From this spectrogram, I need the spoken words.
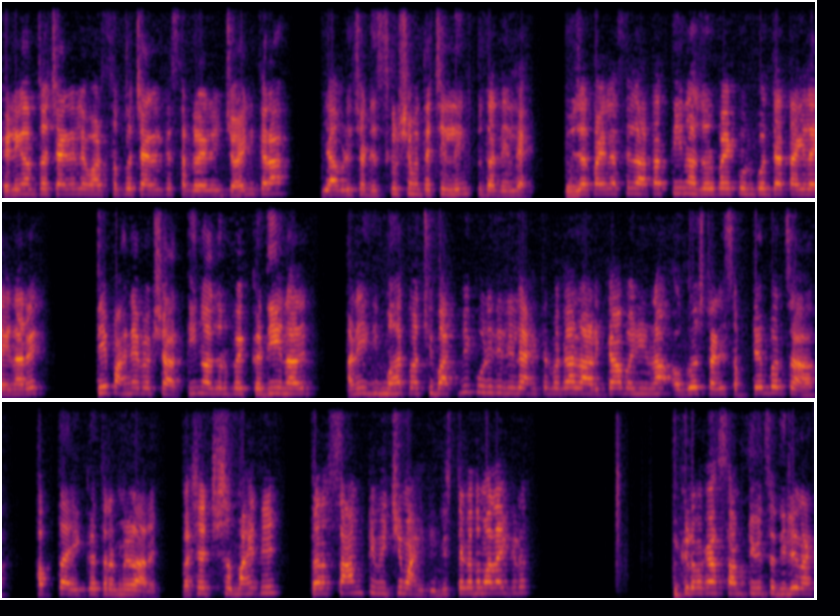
टेलिग्रामचा चॅनल आहे व्हॉट्सअपचं चॅनल ते सगळ्यांनी जॉईन करा. या व्हिडिओच्या डिस्क्रिप्शनमध्ये त्याची लिंक सुद्धा दिलेली आहे. तुम्ही जर पाहिलं असेल आता तीन हजार रुपये कोणकोणत्या ताईला येणार आहे ते पाहण्यापेक्षा तीन हजार रुपये कधी येणार आहेत? आणि महत्वाची बातमी कोणी दिलेली आहे तर बघा लाडक्या बहिणींना ऑगस्ट आणि सप्टेंबरचा हप्ता एकत्र मिळणार आहे. कशाची माहिती? तर साम टीव्हीची माहिती. दिसते का तुम्हाला इकडं? इकडे बघा साम टीव्हीचं दिलेलं आहे.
